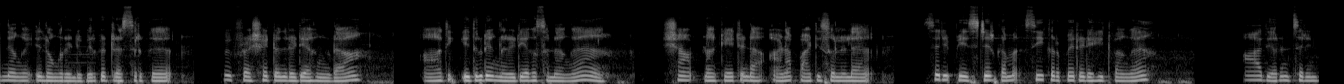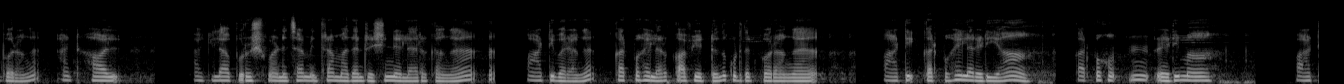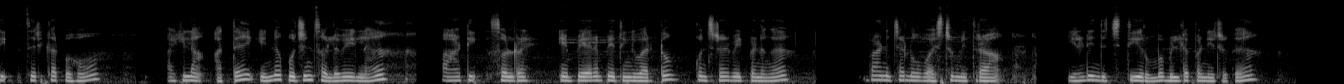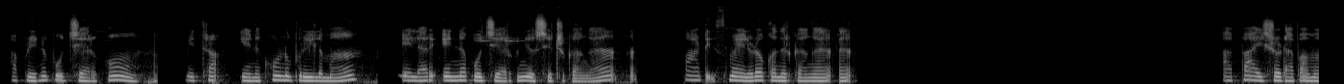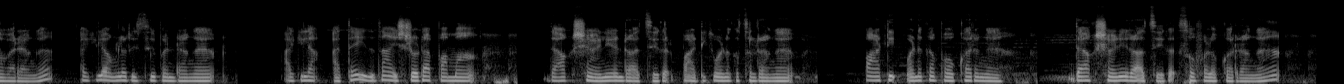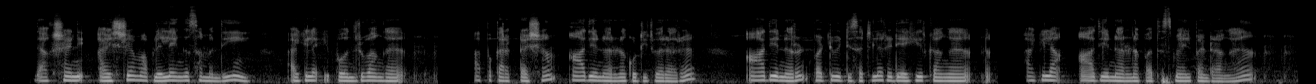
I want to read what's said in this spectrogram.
இந்தாங்க இதில் உங்கள் ரெண்டு பேருக்கு ட்ரெஸ் இருக்குது போய் ஃப்ரெஷ் ஆகிட்டு வந்து ரெடி ஆகுங்கடா. ஆதி எதுக்கிட்ட எங்களை ரெடியாக சொன்னாங்க? ஷாம் நான் கேட்டேன்டா ஆனால் பாட்டி சொல்லலை. சரி பேசிட்டே இருக்காமல் சீக்கிரம் போய் ரெடி ஆகிட்டு வாங்க. ஆதி அருண் சரின்னு போகிறாங்க அட் ஹால் அகிலா புருஷ் வனிச்சா மித்ரா மதன் ரிஷின்னு எல்லோரும் இருக்காங்க. பாட்டி வராங்க. கற்பகம் எல்லோரும் காஃபி எடுத்து வந்து கொடுத்துட்டு போகிறாங்க பாட்டி கற்பகம் இல்லை ரெடியா கற்பகம். ம் ரெடிமா பாட்டி சரி கற்பகம். அகிலா அத்தை என்ன பூஜைன்னு சொல்லவே இல்லை. பாட்டி சொல்கிறேன் என் பேரன் பேத்திங்க வரட்டும். கொஞ்ச நேரம் வெயிட் பண்ணுங்கள் Vanicha low voice to Mithra. இரண்டு இந்த சித்தி ரொம்ப பில்டப் பண்ணிகிட்ருக்கு அப்படின்னு பூச்சியாக இருக்கும். மித்ரா எனக்கும் ஒன்றும் புரியலம்மா. எல்லாரும் என்ன பூச்சியாக இருக்குன்னு யோசிச்சிட்டுருக்காங்க பாட்டி ஸ்மைலோட உட்காந்துருக்காங்க அப்பா ஐஸ்வரோட அப்பா அம்மா வராங்க. அகிலா அவங்கள ரிசீவ் பண்ணுறாங்க அகிலா அத்தை இதுதான் ஐஸ்வரோட அப்பா அம்மா. தாக்ஷாயணி அண்ட் ராஜசேகர் பாட்டிக்கு வணக்கம் சொல்கிறாங்க பாட்டி வணக்கம்ப்பா உட்காருங்க. தாக்ஷாயணி ராஜசேகர் சோஃபாவில் உட்காடுறாங்க தாக்ஷாயணி ஐஸ்வர்யா மாப்பிள்ளையில் எங்கே சம்மந்தி அகிலா இப்போ வந்துடுவாங்க அப்போ கரெக்டாக ஷாம். ஆதி ஆதியநரனை கூட்டிகிட்டு வர்றாரு ஆதியநரன் பட்டு வெட்டி சட்டியில் ரெடி இருக்காங்க அகிலா ஆதியநரனை பார்த்து ஸ்மைல் பண்ணுறாங்க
